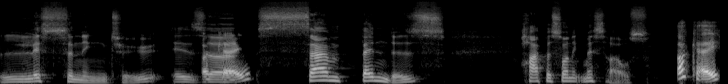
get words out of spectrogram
listening to is Okay. uh, Sam Fender's Hypersonic Missiles. Okay,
